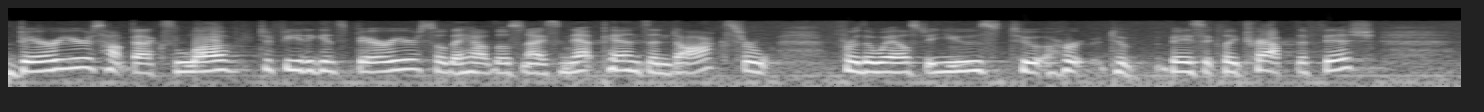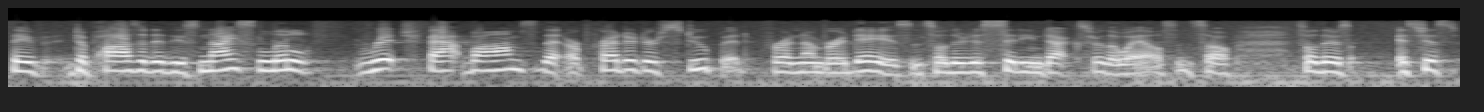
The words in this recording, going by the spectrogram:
barriers. Humpbacks love to feed against barriers, so they have those nice net pens and docks for, for the whales to use to, hurt, to basically trap the fish. They've deposited these nice little rich fat bombs that are predator stupid for a number of days, and so they're just sitting ducks for the whales. And so, so there's it's just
